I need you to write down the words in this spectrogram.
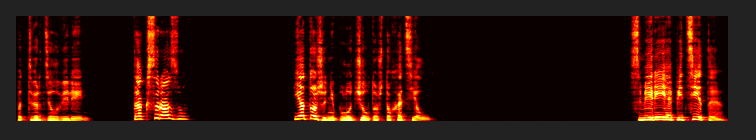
подтвердил Вилейн. Так сразу. Я тоже не получил то, что хотел. Смири аппетиты,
